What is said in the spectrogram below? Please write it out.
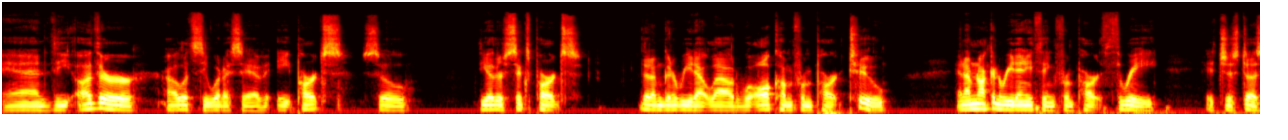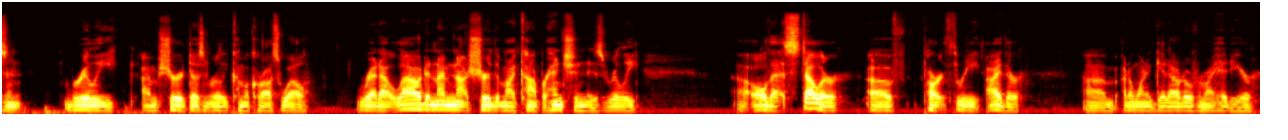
and the other, uh, let's see what I say, I have eight parts. So the other six parts that I'm going to read out loud will all come from part two. And I'm not going to read anything from part three. It just doesn't really, I'm sure it doesn't really come across well read out loud. And I'm not sure that my comprehension is really uh, all that stellar of part three either. Um, I don't want to get out over my head here.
